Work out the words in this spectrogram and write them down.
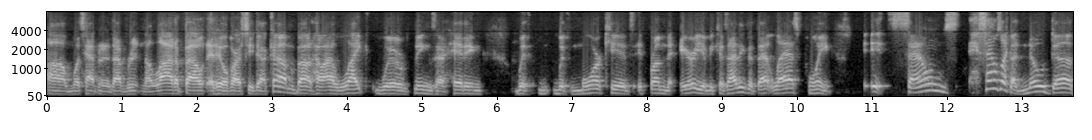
um, what's happening. I've written a lot about at hailvarsity.com about how I like where things are heading with with more kids from the area because I think that that last point it sounds it sounds like a no duh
